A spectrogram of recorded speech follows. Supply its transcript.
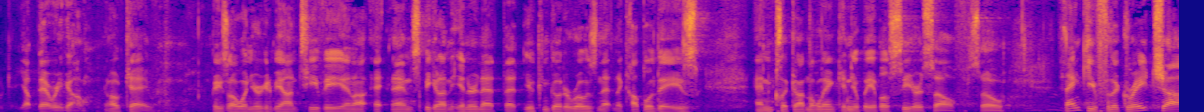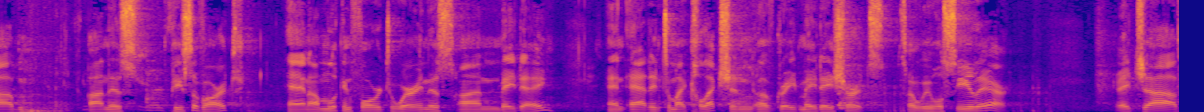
Okay. Yep. There we go. Okay. Because oh, when you're going to be on TV and, uh, and speaking on the internet, that you can go to Rosenet in a couple of days and click on the link, and you'll be able to see yourself. So thank you for the great job on this piece of art. And I'm looking forward to wearing this on May Day and adding to my collection of great May Day shirts. So we will see you there. Great job.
